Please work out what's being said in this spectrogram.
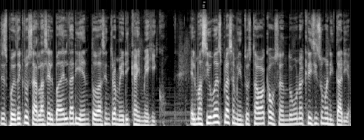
después de cruzar la selva del Darién, toda Centroamérica y México. El masivo desplazamiento estaba causando una crisis humanitaria.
